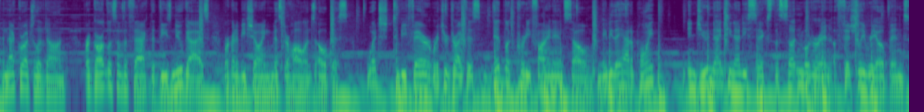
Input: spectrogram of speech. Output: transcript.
and that grudge lived on, regardless of the fact that these new guys were going to be showing Mr. Holland's opus, which, to be fair, Richard Dreyfuss did look pretty fine in, so maybe they had a point? In June 1996, the Sutton Motor In officially reopened,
